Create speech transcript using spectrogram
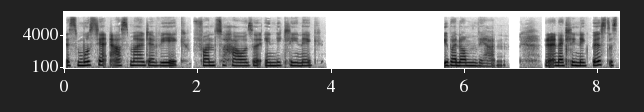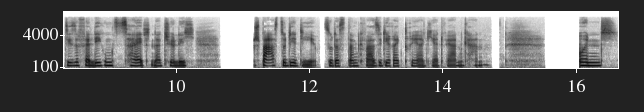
es muss ja erstmal der Weg von zu Hause in die Klinik übernommen werden. Wenn du in einer Klinik bist, ist diese Verlegungszeit natürlich, sparst du dir die, sodass dann quasi direkt reagiert werden kann. Und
